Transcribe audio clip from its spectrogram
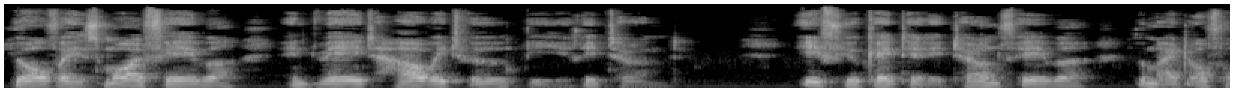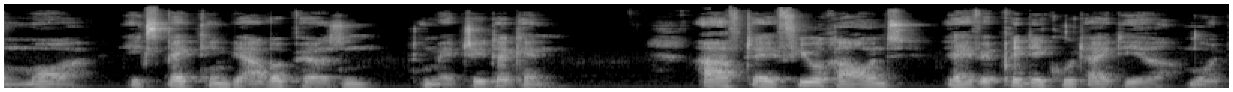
You offer a small favor and wait how it will be returned. If you get a return favor, you might offer more, expecting the other person to match it again. after a few rounds you have a pretty good idea what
